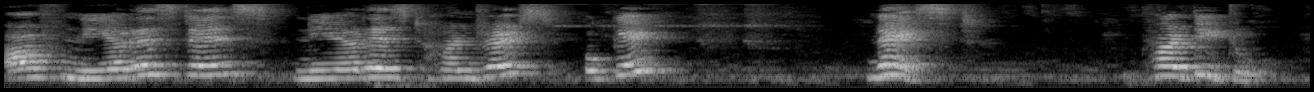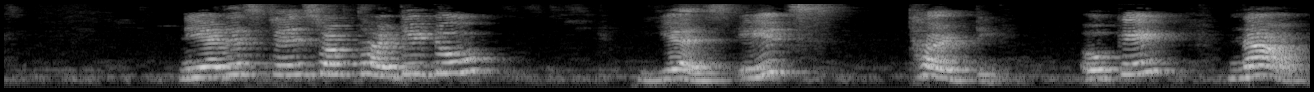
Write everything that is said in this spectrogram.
of nearest tens nearest hundreds. Okay? Next 32 nearest tens of 32 yes it's 30 okay now,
